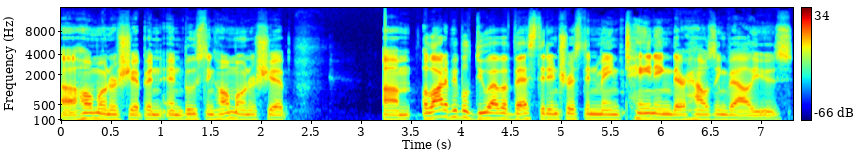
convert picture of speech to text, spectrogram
uh, homeownership and, and boosting homeownership. Um, a lot of people do have a vested interest in maintaining their housing values.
